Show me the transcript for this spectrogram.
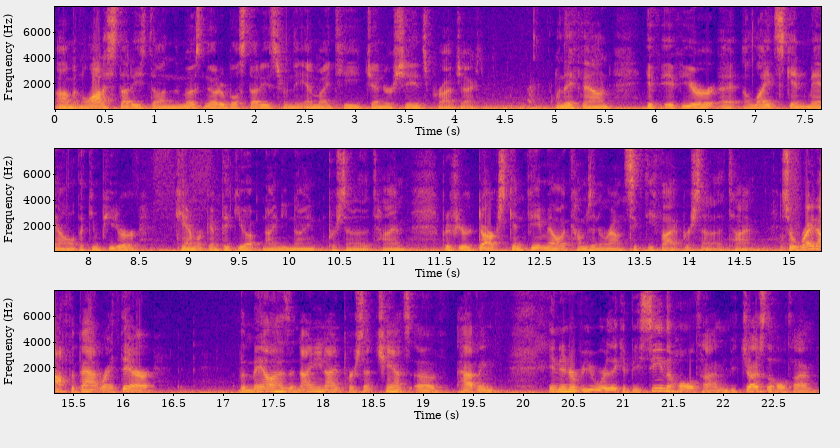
um, and a lot of studies done. The most notable studies from the MIT Gender Shades Project, when they found if, if you're a, a light skinned male, the computer camera can pick you up 99% of the time. But if you're a dark skinned female, it comes in around 65% of the time. So, right off the bat, right there, the male has a 99% chance of having an interview where they could be seen the whole time and be judged the whole time,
